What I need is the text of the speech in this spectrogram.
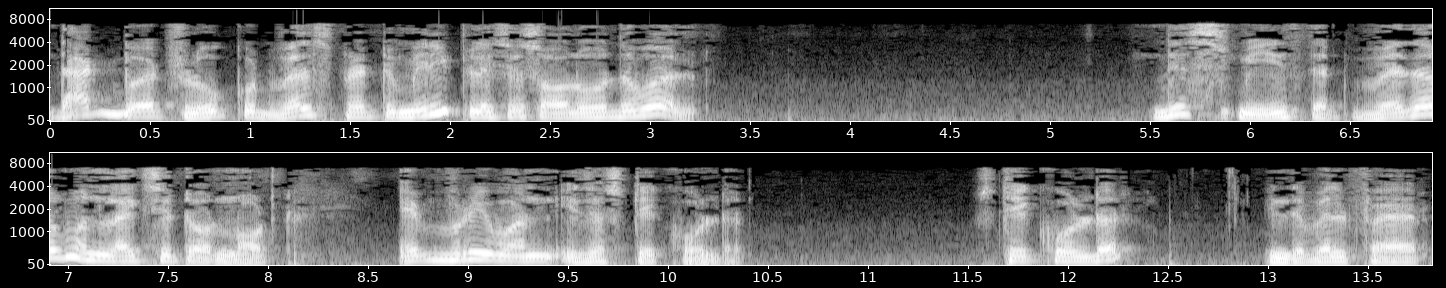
that bird flu could well spread to many places all over the world. This means that whether one likes it or not, everyone is a stakeholder. Stakeholder in the welfare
